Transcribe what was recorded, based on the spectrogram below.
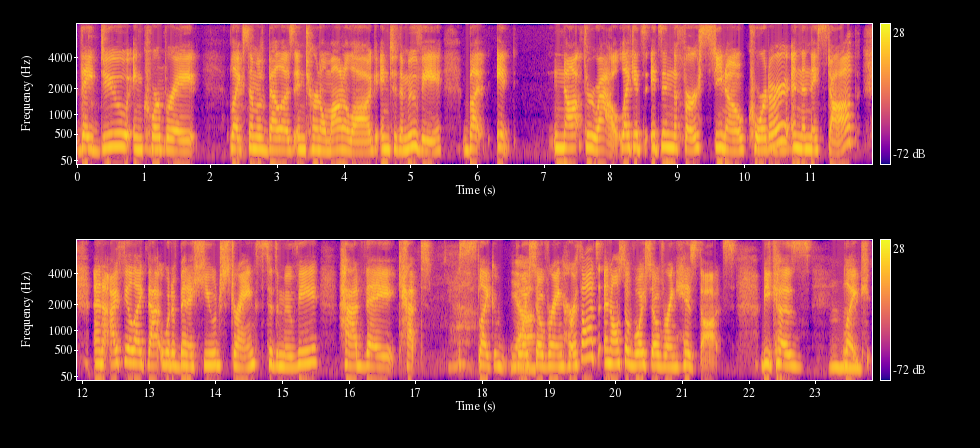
they do mm-hmm. incorporate, like, some of Bella's internal monologue into the movie, but it, not throughout. Like it's it's in the first you know quarter mm-hmm. and then they stop. And i feel like that would have been a huge strength to the movie had they kept s- like Yeah. voiceovering her thoughts and also voiceovering his thoughts. Because like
